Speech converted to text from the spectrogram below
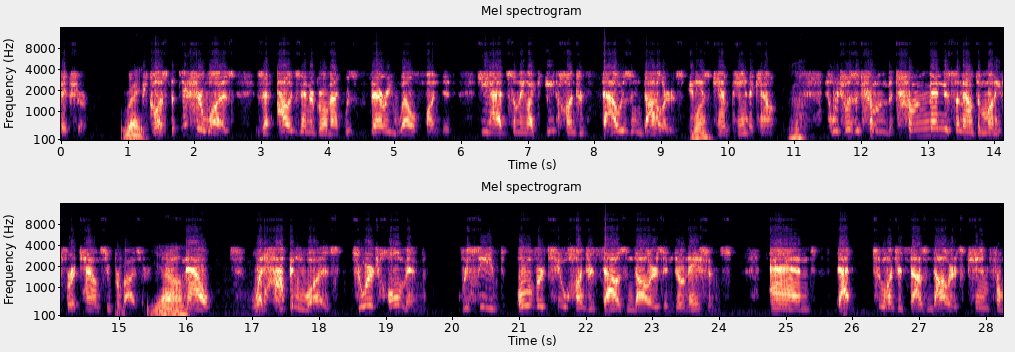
picture. Right. Because the picture was is that Alexander Gromack was very well funded. He had something like eight hundred thousand dollars in his campaign account, which was a trem- tremendous amount of money for a town supervisor. Yeah. Now, what happened was George Hoehmann received over two hundred thousand dollars in donations, and that two hundred thousand dollars came from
